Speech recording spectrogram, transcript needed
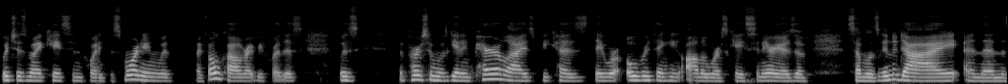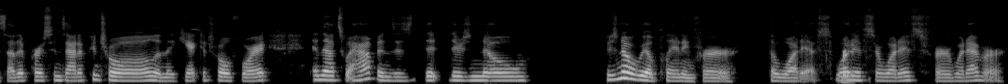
which is my case in point this morning with my phone call right before this was the person was getting paralyzed because they were overthinking all the worst case scenarios of someone's going to die and then this other person's out of control and they can't control for it and that's what happens is that there's no there's no real planning for the what ifs what Right. ifs or what ifs for whatever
